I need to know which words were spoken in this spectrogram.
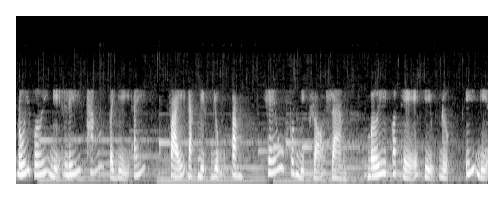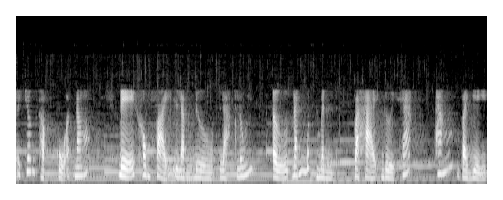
Đối với nghĩa lý thắng và dị ấy, phải đặc biệt dụng tâm, khéo phân biệt rõ ràng mới có thể hiểu được ý nghĩa chân thật của nó. Để không phải lầm đường lạc lối, tự đánh mất mình và hại người khác thắng và dị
